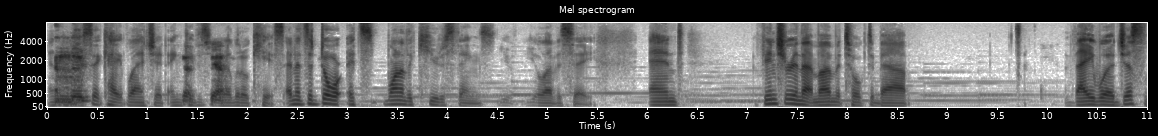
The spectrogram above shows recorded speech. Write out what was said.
and, And the- looks at Cate Blanchett and gives her yeah. a little kiss, and it's ador. It's one of the cutest things you, you'll ever see. And Fincher in that moment talked about they were just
